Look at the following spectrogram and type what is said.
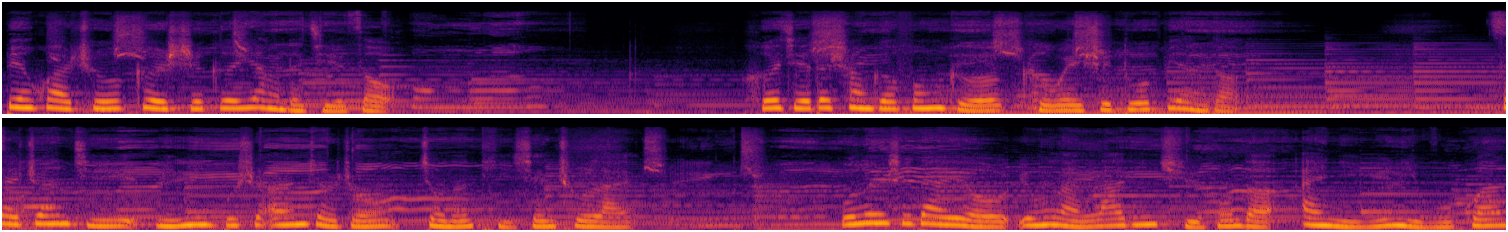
变化出各式各样的节奏。何洁的唱歌风格可谓是多变的，在专辑明明不是安着中就能体现出来。无论是带有慵懒拉丁曲风的《爱你与你无关》，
